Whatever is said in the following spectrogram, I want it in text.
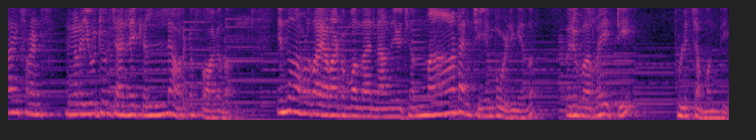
ഹായ് ഫ്രണ്ട്സ് ഞങ്ങളുടെ യൂട്യൂബ് ചാനലിലേക്ക് എല്ലാവർക്കും സ്വാഗതം. ഇന്ന് നമ്മൾ തയ്യാറാക്കാൻ പോകുന്നത് എന്നാന്ന് ചോദിച്ചാൽ നാടൻ ചേമ്പ് ഒഴുകിയതും ഒരു വെറൈറ്റി പുളിച്ചമ്മന്തി.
